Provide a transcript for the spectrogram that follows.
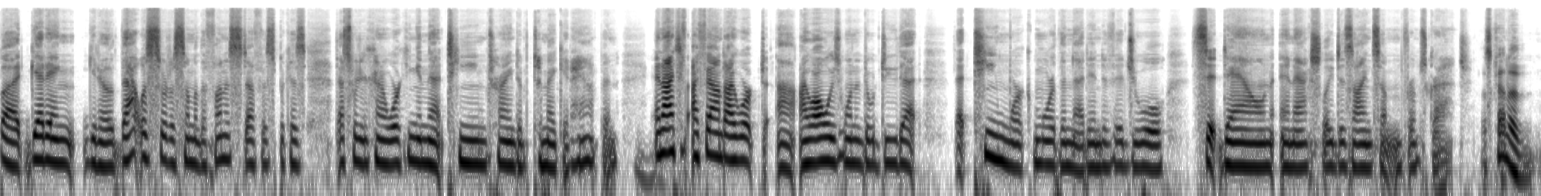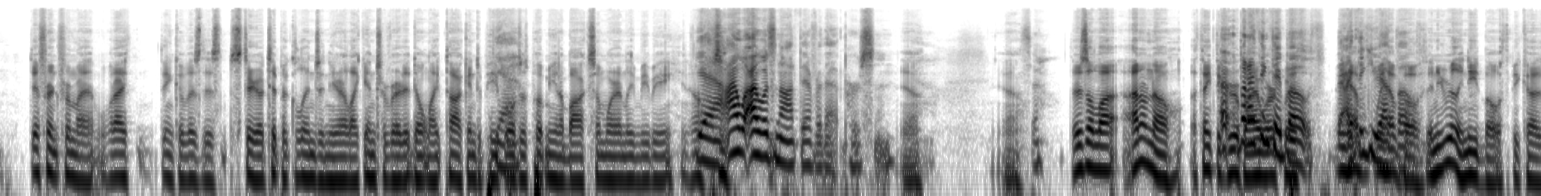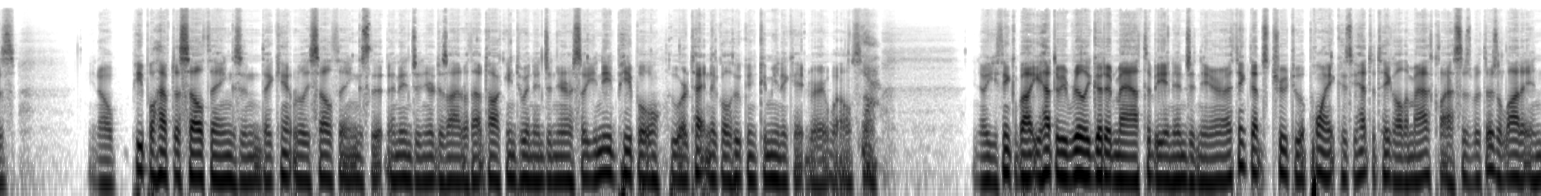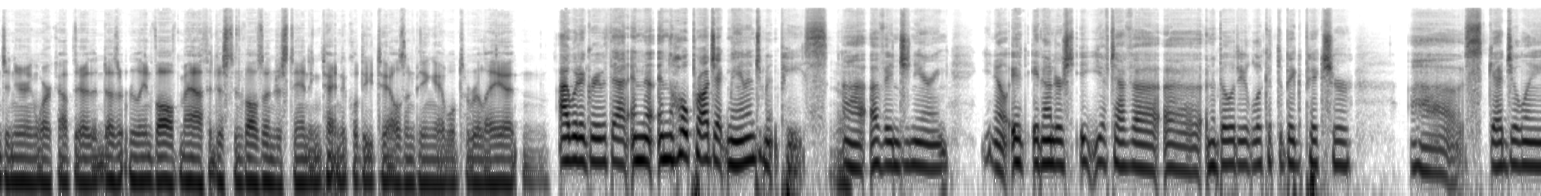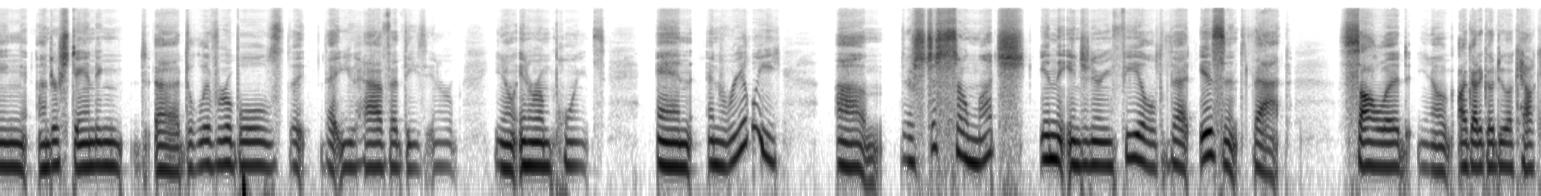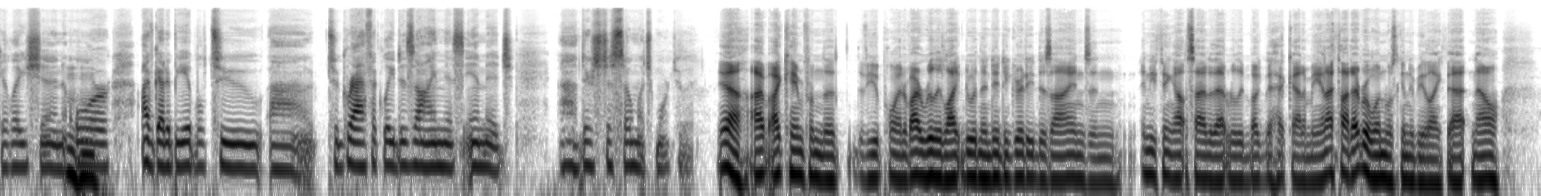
But getting, you know, that was sort of some of the funnest stuff is because that's when you're kind of working in that team trying to, to make it happen. And I, I found I worked, uh, I always wanted to do that, that teamwork more than that individual sit down and actually design something from scratch. That's kind of different from a, what I think of as this stereotypical engineer, like introverted, don't like talking to people, Yeah. just put me in a box somewhere and leave me be. You know? Yeah, I, I was not ever that person. yeah, yeah. So. There's a lot. I don't know. I think the Uh, group but I think work they with, both. I have, think you we have both. and you really need both because, you know, people have to sell things, and they can't really sell things that an engineer designed without talking to an engineer. So you need people who are technical who can communicate very well. So. Yeah. You know, you think about you have to be really good at math to be an engineer. I think that's true to a point because you have to take all the math classes, but there's a lot of engineering work out there that doesn't really involve math. It just involves understanding technical details and being able to relay it. And I would agree with that. And the, and the whole project management piece Yeah. uh, of engineering, you know, it, it under, you have to have a, a, an ability to look at the big picture, uh, scheduling, understanding uh, deliverables that, that you have at these inter, you know, interim points. and and really um, there's just so much in the engineering field that isn't that solid you know i've got to go do a calculation Mhm. or i've got to be able to uh, to graphically design this image uh, there's just so much more to it Yeah, I, I came from the, the viewpoint of I really like doing the nitty gritty designs and anything outside of that really bugged the heck out of me. And I thought everyone was going to be like that. Now,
